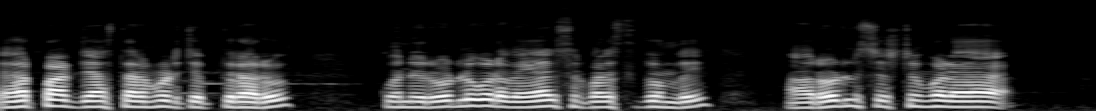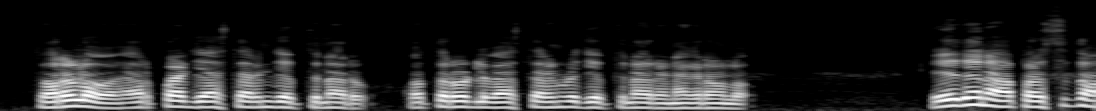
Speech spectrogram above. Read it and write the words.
ఏర్పాటు చేస్తారని కూడా చెప్తున్నారు. కొన్ని రోడ్లు కూడా వేయాల్సిన పరిస్థితి ఉంది. ఆ రోడ్ల సిస్టమ్ కూడా త్వరలో ఏర్పాటు చేస్తారని చెప్తున్నారు. కొత్త రోడ్లు వేస్తారని కూడా చెప్తున్నారు నగరంలో. ఏదైనా ప్రస్తుతం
